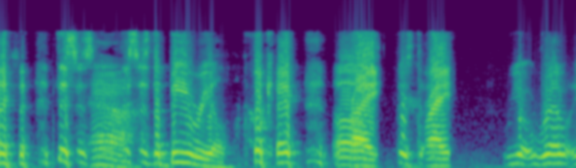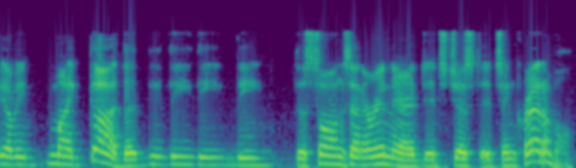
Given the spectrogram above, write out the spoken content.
this is Yeah. this is the B reel, okay? Uh, Right. just, right. you know, re- I mean, my God, the the, the the the the songs that are in there, it's just it's incredible.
